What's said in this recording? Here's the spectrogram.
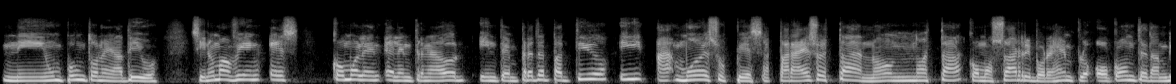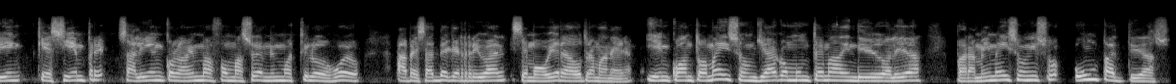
ni un punto negativo, sino más bien es cómo el, entrenador interpreta el partido y ah, mueve sus piezas. Para eso está, no, no está como Sarri, por ejemplo, o Conte también, que siempre salían con la misma formación, el mismo estilo de juego a pesar de que el rival se moviera de otra manera. Y en cuanto a Mason, ya como un tema de individualidad, para mí Mason hizo un partidazo.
